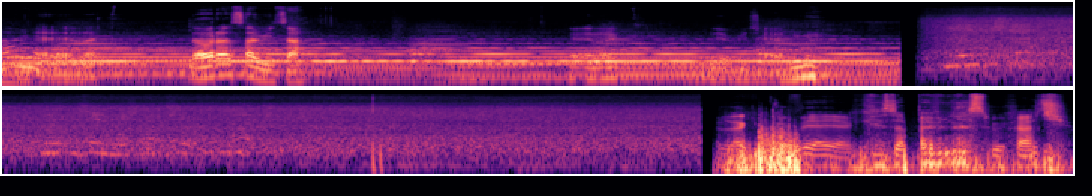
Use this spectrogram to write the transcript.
A nie, jednak. Dobra samica. Jednak nie widziałem. Lekko wie, jak zapewne słychać.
